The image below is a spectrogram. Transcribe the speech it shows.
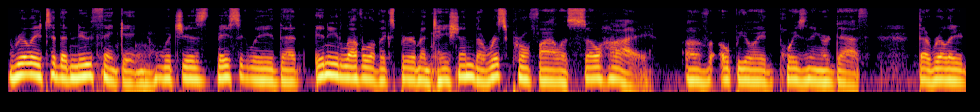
really to the new thinking, which is basically that any level of experimentation, the risk profile is so high of opioid poisoning or death that really,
